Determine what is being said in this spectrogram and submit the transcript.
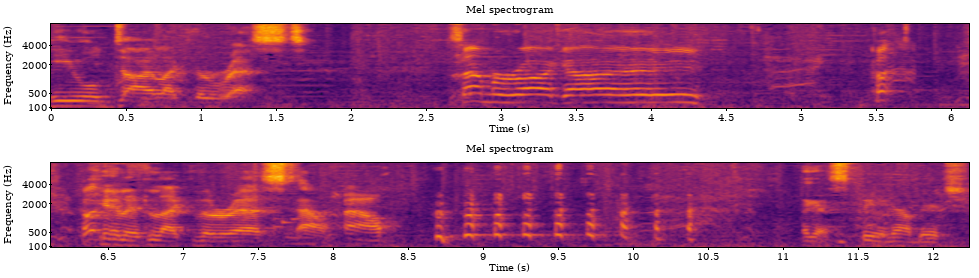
He will die like the rest. Samurai guy. Cut. Cut. Kill it like the rest. Ow. Ow. I got spinning now, bitch.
